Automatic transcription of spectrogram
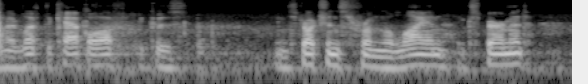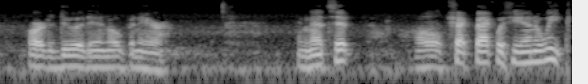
And I've left the cap off because instructions from the Lion experiment are to do it in open air. And that's it. I'll check back with you in a week.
